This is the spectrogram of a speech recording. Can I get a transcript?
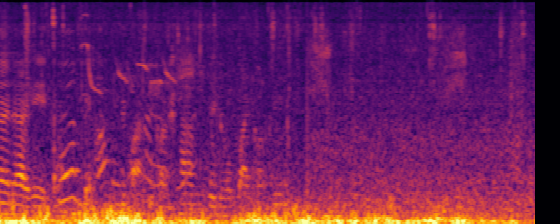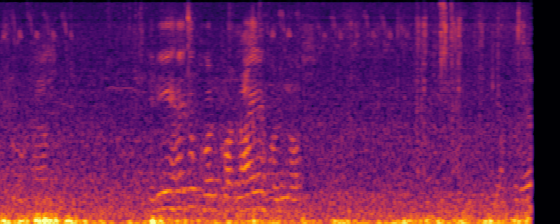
ได้ได้พี่ทีนี้ให้ทุกคนกดไลค์ให้ผลล ง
